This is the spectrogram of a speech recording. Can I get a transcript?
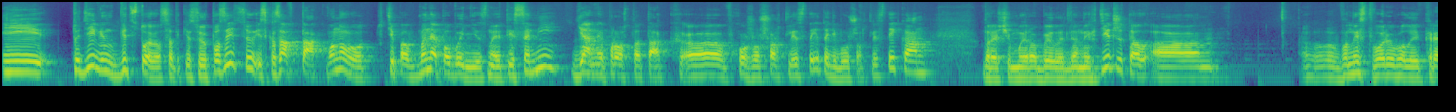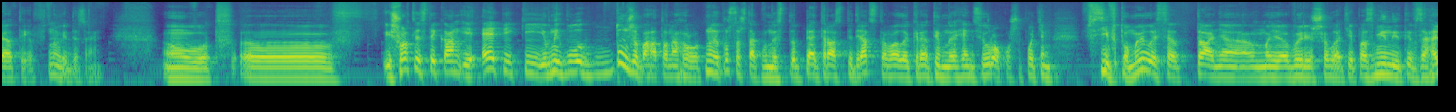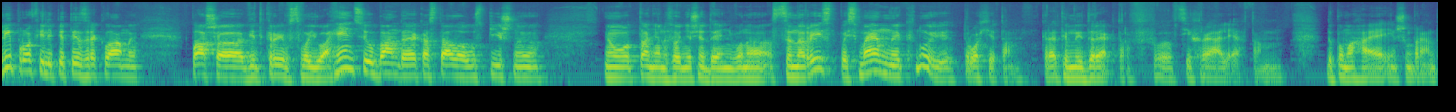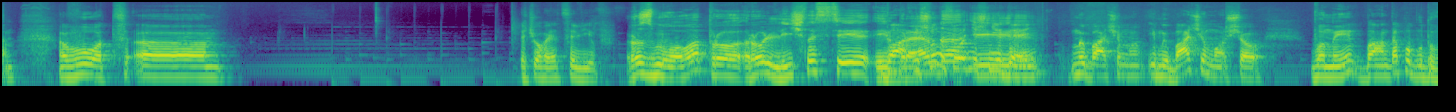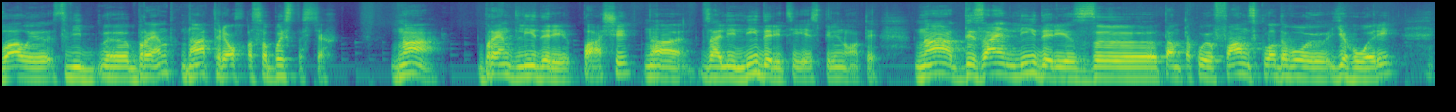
І тоді він відстоював все-таки свою позицію і сказав: так, воно типа, мене повинні знайти самі. Я не просто так е, входжу в шорт-лісти. Тоді був шорт-лісти Cannes. До речі, ми робили для них діджитал, а е, вони створювали креатив, ну і дизайн. От. Е, і шортлісти Кан, і епіки, і в них було дуже багато нагород. Ну не просто ж так вони п'ять разів підряд ставали креативною агенцією року, що потім всі втомилися. Таня моя вирішила типу, змінити взагалі профілі піти з реклами. Паша відкрив свою агенцію, банда, яка стала успішною. От, Таня на сьогоднішній день вона сценарист, письменник, ну і трохи там креативний директор в, в цих реаліях, там допомагає іншим брендам. От, е, до чого я це вів? Розмова про роль лічності і да, бренда. І що на сьогоднішній і... день ми бачимо, і ми бачимо, що вони, банда, побудували свій е, бренд на трьох особистостях: на бренд-лідері Паші, на взагалі лідері цієї спільноти, на дизайн-лідері з е, там такою фан-складовою Єгорі,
